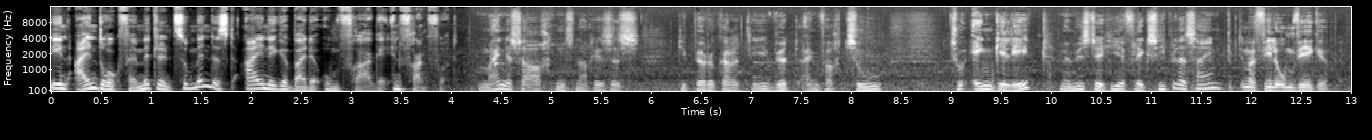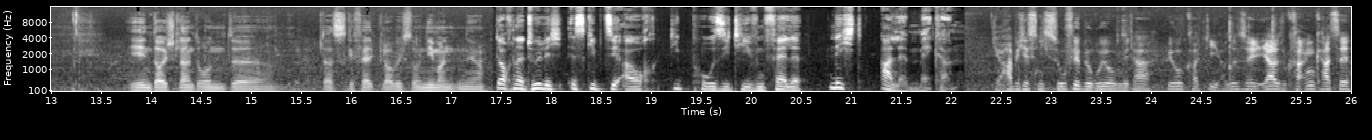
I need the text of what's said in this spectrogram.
Den Eindruck vermitteln zumindest einige bei der Umfrage in Frankfurt. Meines Erachtens nach ist es, die Bürokratie wird einfach zu, zu eng gelebt. Man müsste hier flexibler sein. Es gibt immer viele Umwege hier in Deutschland und äh, das gefällt, glaube ich, so niemandem. Ja. Doch natürlich, es gibt sie auch, die positiven Fälle. Nicht alle meckern. Ja, habe ich jetzt nicht so viel Berührung mit der Bürokratie. Also ist eher so Krankenkasse,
